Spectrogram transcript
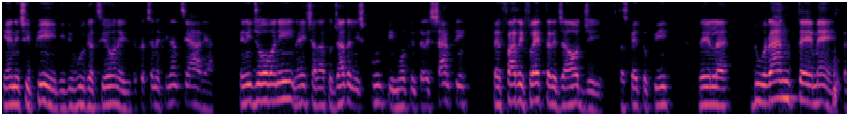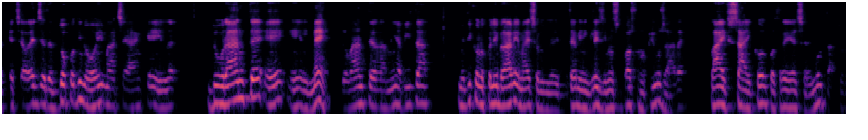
di NCP di divulgazione di educazione finanziaria, per i giovani. Lei ci ha dato già degli spunti molto interessanti per far riflettere già oggi questo aspetto qui del durante me, perché c'è la legge del dopo di noi, ma c'è anche il durante e il me, durante la mia vita come dicono quelli bravi, ma adesso i termini inglesi non si possono più usare, life cycle, potrei essere multato,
